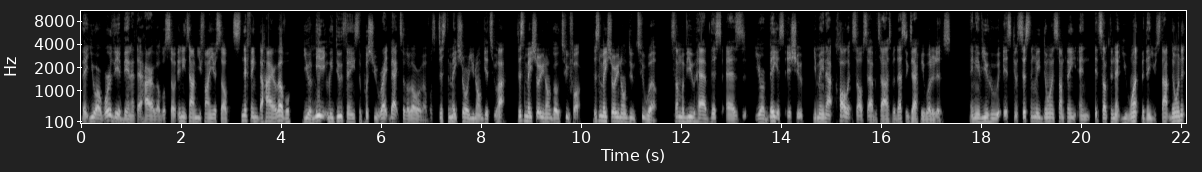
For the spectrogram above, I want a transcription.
that you are worthy of being at that higher level. So anytime you find yourself sniffing the higher level, you immediately do things to push you right back to the lower levels, just to make sure you don't get too high, just to make sure you don't go too far just to make sure you don't do too well. Some of you have this as your biggest issue. You may not call it self sabotage, but that's exactly what it is. Any of you who is consistently doing something and it's something that you want, but then you stop doing it,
